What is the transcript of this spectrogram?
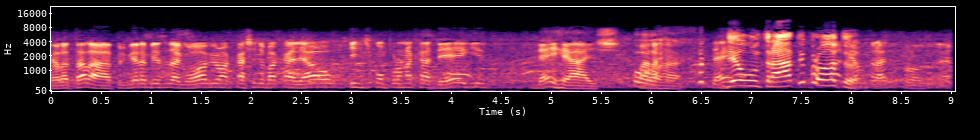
Ela tá lá, a primeira mesa da Gobi, uma caixa de bacalhau que a gente comprou na Cadeg, 10 reais. Porra. Dez- Deu um trato e pronto. Deu um trato e pronto. né?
